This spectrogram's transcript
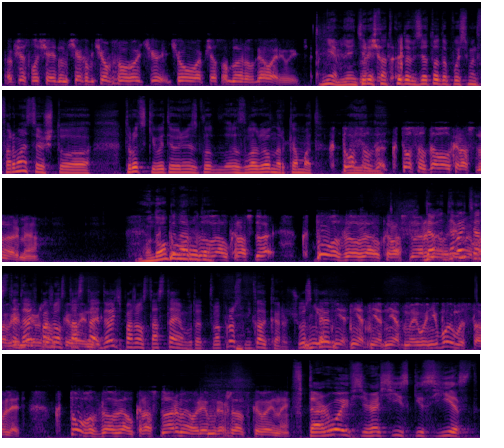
вообще случайным человеком, чего, вы- чего- чего вы вообще со мной разговариваете? Не, мне интересно, Значит, откуда взята, допустим, информация, что Троцкий в это время возгла- возглавлял наркомат Кто, созда- кто создавал Красную Армию? Много Кто народу. возглавлял Красную, кто возглавлял Красную Да- Армию? во давайте, время- во оста- время давайте, пожалуйста, оставим, давайте, пожалуйста, оставим вот этот вопрос. Николай Карлович, вы Нет, сказали... нет, нет, нет, нет, мы его не будем выставлять. Кто возглавлял Красную Армию во время гражданской войны? Второй Всероссийский съезд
